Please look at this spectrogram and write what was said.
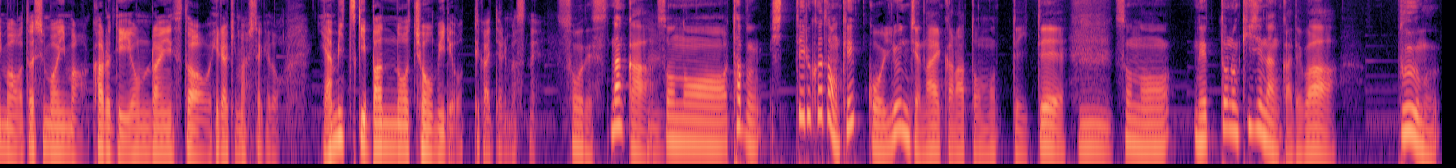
今、私も今、カルディオンラインストアを開きましたけど、やみつき万能調味料って書いてありますね。そうです。なんか、うん。その多分知ってる方も結構いるんじゃないかなと思っていてうん。そのネットの記事なんかではブーム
